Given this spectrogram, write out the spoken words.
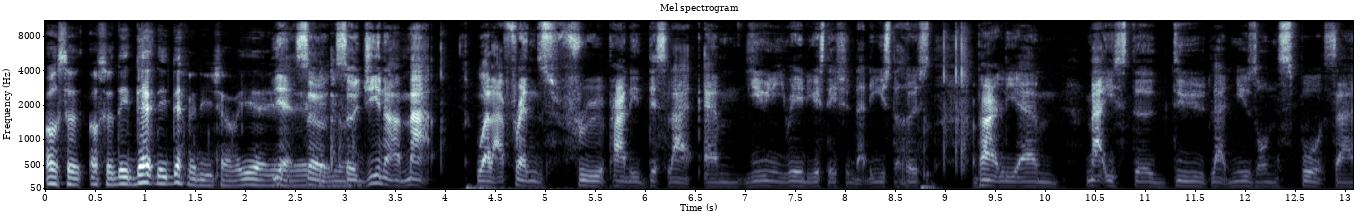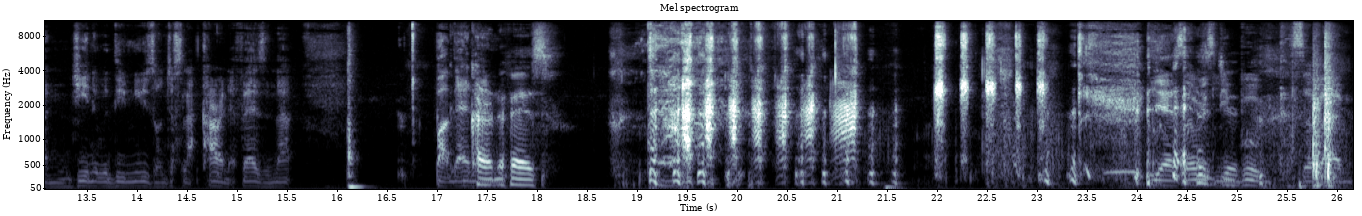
oh, so oh, so they de- they definitely each other. Yeah, yeah. Yeah, so so Gina and Matt were like friends through apparently this like um uni radio station that they used to host. Apparently, um. Matt used to do like news on sports, and Gina would do news on just like current affairs and that. But then, current um, affairs. yeah, so obviously boom. So um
